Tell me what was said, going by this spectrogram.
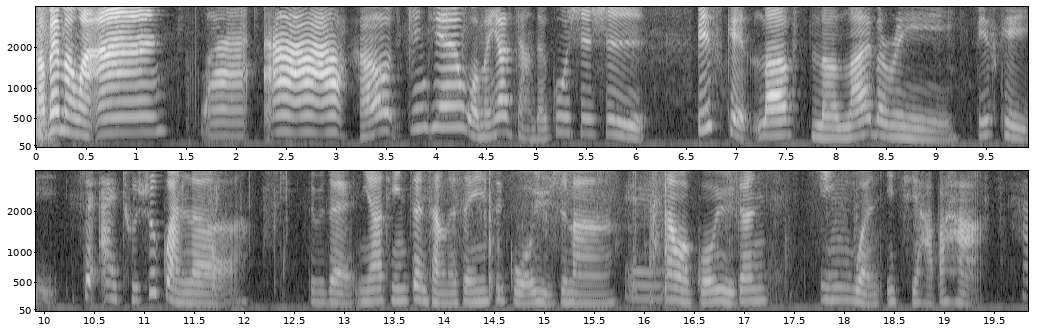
宝贝们晚安。晚安。好，今天我们要讲的故事是 Biscuit loves the library。Biscuit 最爱图书馆了，对不对？你要听正常的声音是国语是吗？嗯，那我国语跟英文一起好不好好。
